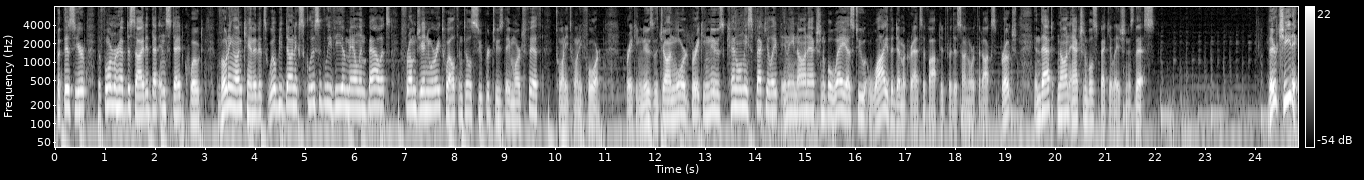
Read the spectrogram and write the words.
but this year the former have decided that instead, quote, voting on candidates will be done exclusively via mail in ballots from January 12th until Super Tuesday, March 5th, 2024. Breaking news with John Ward. Breaking news can only speculate in a non actionable way as to why the Democrats have opted for this unorthodox approach, and that non actionable speculation is this they're cheating.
